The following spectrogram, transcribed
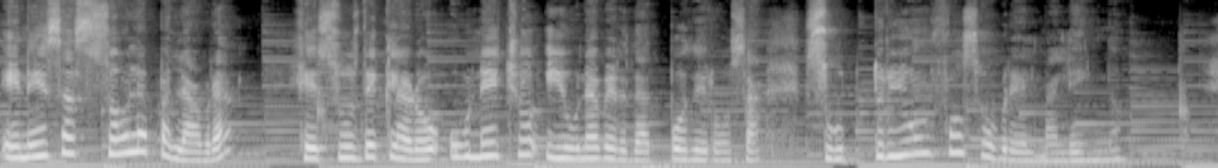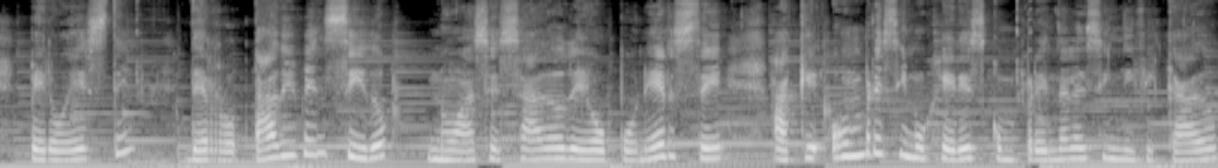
En esa sola palabra, Jesús declaró un hecho y una verdad poderosa, su triunfo sobre el maligno pero este, derrotado y vencido, no ha cesado de oponerse a que hombres y mujeres comprendan el significado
